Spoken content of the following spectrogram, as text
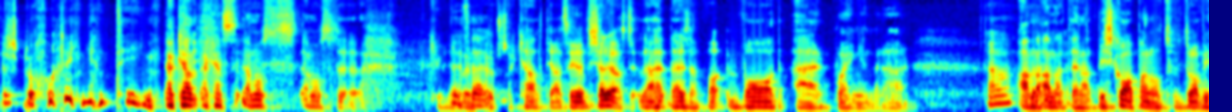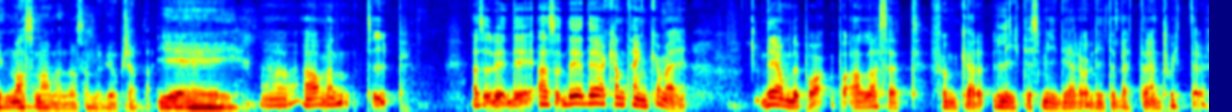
förstår ingenting. Jag kan, jag kan, jag måste, jag måste, uh, gud jag börjar så kallt. Jag, alltså, seriöst, det här, det här är så här, vad, vad är poängen med det här? Ja, An, annat än att vi skapar något, så drar vi in massor med användare och sen blir vi uppköpta. Yay! Ja, ja men typ. Alltså det, det, alltså det, det jag kan tänka mig. Det är om det på, på alla sätt funkar lite smidigare och lite bättre än Twitter.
